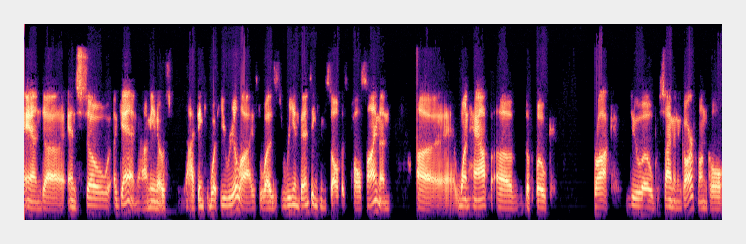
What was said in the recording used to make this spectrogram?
and uh, and so again, I mean, it was I think what he realized was reinventing himself as Paul Simon, uh, one half of the folk rock duo Simon and Garfunkel.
